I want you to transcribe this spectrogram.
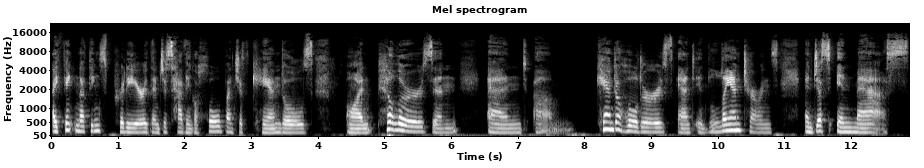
I think nothing's prettier than just having a whole bunch of candles on pillars and and um, candle holders and in lanterns and just in mass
